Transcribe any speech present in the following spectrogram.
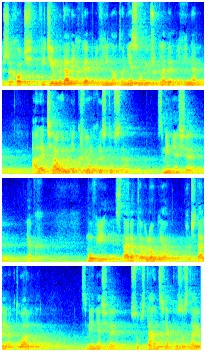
że choć widzimy dalej chleb i wino, to nie są już chlebem i winem, ale ciałem i krwią Chrystusa. Zmienia się, jak mówi stara teologia, choć dalej aktualna, zmienia się substancja, pozostają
